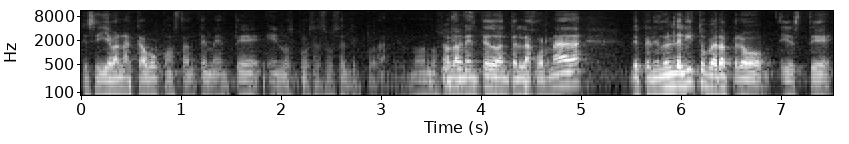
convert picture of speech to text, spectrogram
que se llevan a cabo constantemente en los procesos electorales, no, no solamente durante la jornada, dependiendo del delito, ¿verdad? Pero este,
